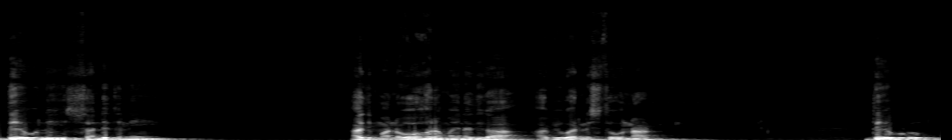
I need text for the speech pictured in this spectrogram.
దేవుని సన్నిధిని అది మనోహరమైనదిగా అభివర్ణిస్తూ ఉన్నాడు. దేవుడు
